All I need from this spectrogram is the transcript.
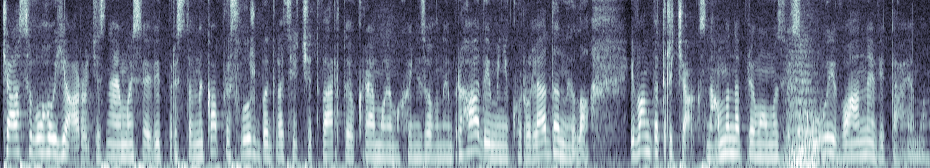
часового яру дізнаємося від представника прес-служби 24-ї окремої механізованої бригади імені короля Данила. Іван Петричак з нами на прямому зв'язку. Іване, вітаємо.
